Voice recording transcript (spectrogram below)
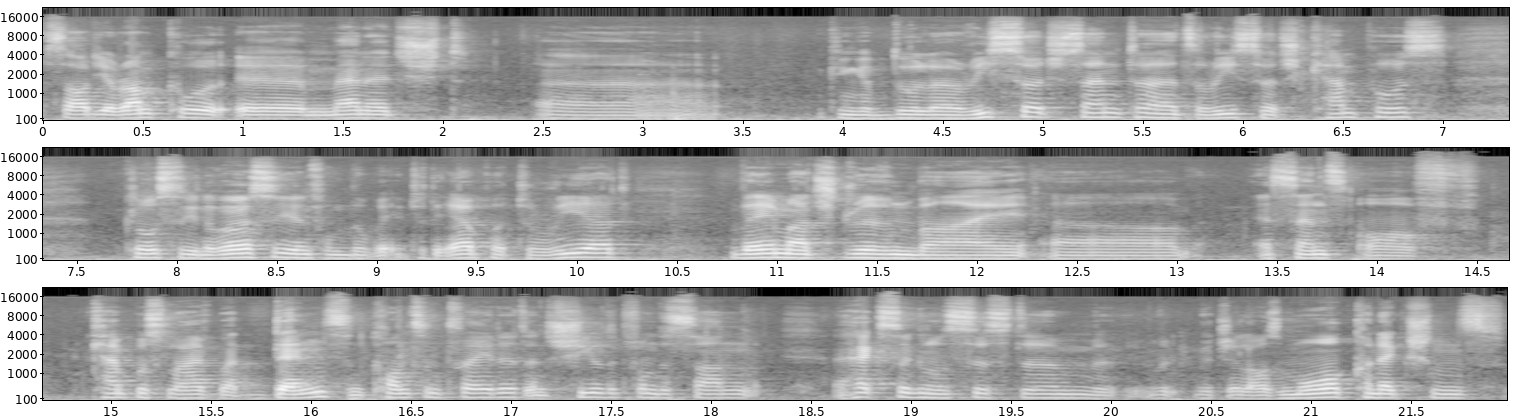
Saudi Aramco uh, managed uh, King Abdullah Research Center. It's a research campus close to the university and from the way to the airport to Riyadh. Very much driven by uh, a sense of campus life, but dense and concentrated and shielded from the sun. A hexagonal system which allows more connections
